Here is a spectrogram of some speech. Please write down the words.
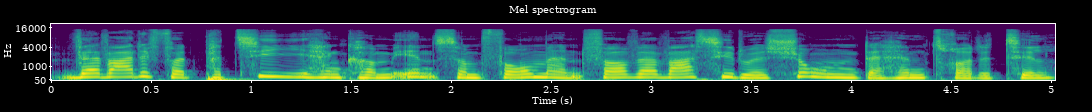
hvad var det for et parti, han kom ind som formand for? Hvad var situationen, da han trådte til?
